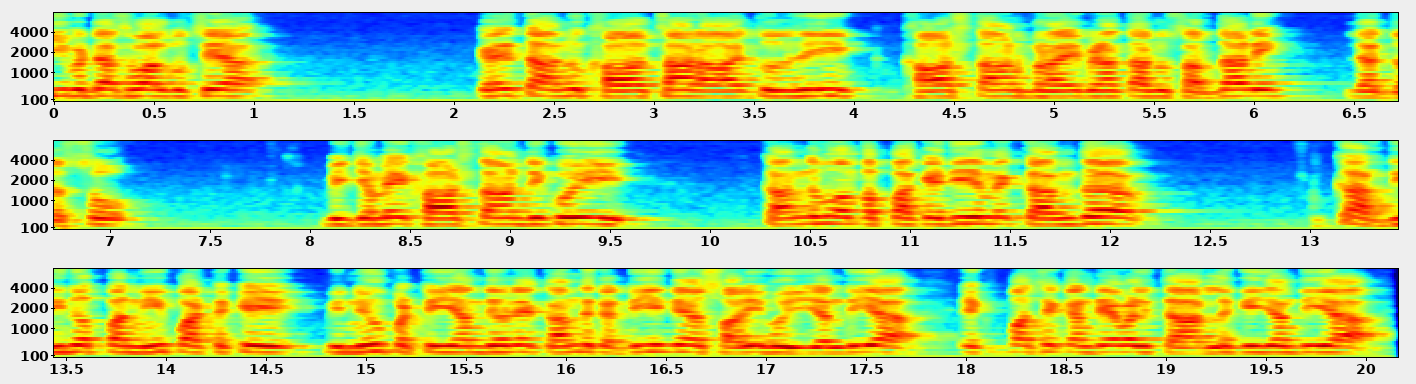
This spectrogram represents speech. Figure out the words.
ਕੀ ਵੱਡਾ ਸਵਾਲ ਪੁੱਛਿਆ? ਕਹਿੰਦੇ ਤੁਹਾਨੂੰ ਖਾਲਸਾ ਰਾਜ ਤੁਸੀਂ ਖਾਲਸਤਾਨ ਬਣਾਏ ਬਿਨਾ ਤੁਹਾਨੂੰ ਸਰਦਾ ਨਹੀਂ। ਲੈ ਦੱਸੋ ਵੀ ਜਮੇ ਖਾਲਸਤਾਨ ਦੀ ਕੋਈ ਕੰਧ, ਆਪਾਂ ਕਹਿ ਦਈਏ ਮੈਂ ਕੰਧ ਘਰ ਦੀ ਨੂੰ ਆਪਾਂ ਨਹੀਂ ਪੱਟ ਕੇ ਵੀ ਨਿਊ ਪੱਟੀ ਜਾਂਦੇ ਉਹਨੇ ਕੰਧ ਕੱਢੀ ਜਾਂਦੇ ਆ, ਸਾਰੀ ਹੋਈ ਜਾਂਦੀ ਆ। ਇੱਕ ਪਾਸੇ ਕੰਡਿਆਂ ਵਾਲੀ ਤਾਰ ਲੱਗੀ ਜਾਂਦੀ ਆ,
